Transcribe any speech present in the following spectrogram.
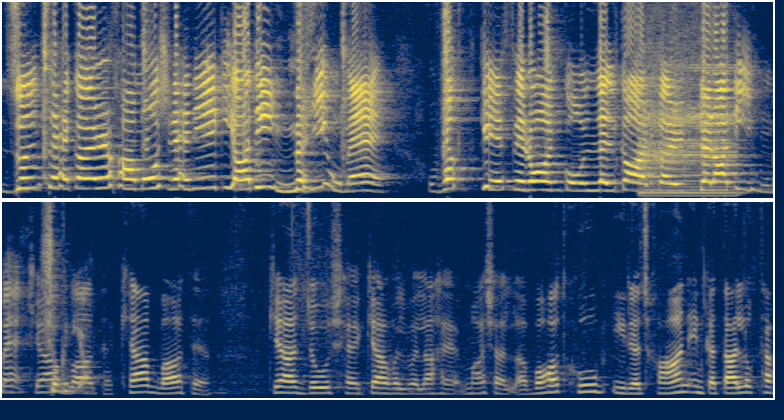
जुल्म सहकर खामोश रहने की आदि नहीं हूँ मैं। वक्त के फिरौन को ललकार कर डराती हूँ मैं। क्या बात है क्या बात है। क्या जोश है क्या वलवला है माशाल्लाह। बहुत खूब ईरज खान इनका ताल्लुक था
